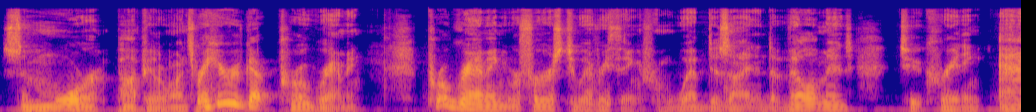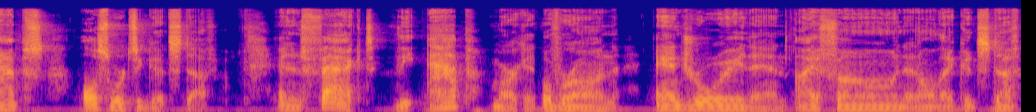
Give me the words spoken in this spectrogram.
some more popular ones. Right here we've got programming. Programming refers to everything from web design and development to creating apps, all sorts of good stuff. And in fact, the app market over on Android and iPhone and all that good stuff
